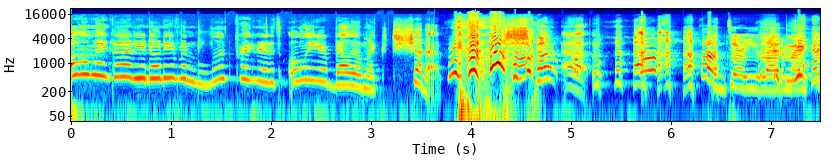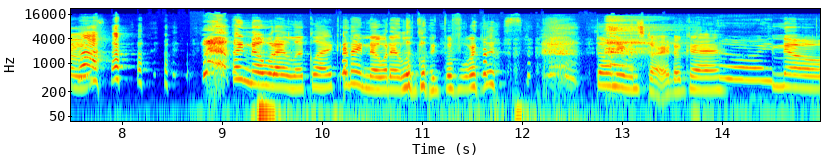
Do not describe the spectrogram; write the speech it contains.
"Oh my god, you don't even look pregnant. It's only your belly." I'm like, "Shut up, shut up." How dare you lie to my face? I know what I look like, and I know what I look like before this. Don't even start, okay? Oh, I know.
